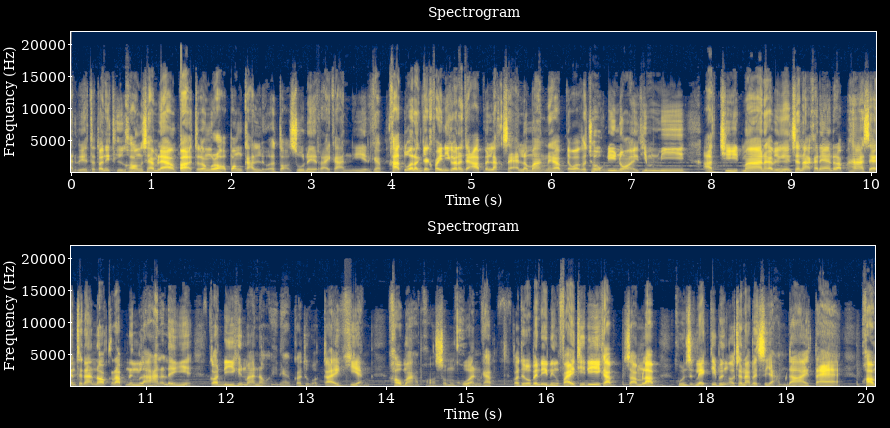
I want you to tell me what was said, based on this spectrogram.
RWS แต่ตอนนี้ถือครองแชมป์แล้วก็จะต้องรอป้องกันหรือว่าต่อสู้ในรายการนี้นะครับค่าตัวหลังจากไฟนี้ก็น่าจะอัพเป็นหลักแสนแล้วมั้งนะครับแต่ว่าก็โชคดีหน่อยที่มันมีอัดฉีดมานะครับอย่างเช่นชนะคะแนนรับ5 0 0 0 0ชนะน็อกรับ 1 ล้านอะไรอย่างนี้ก็ดีขึ้นมาหน่อยนะครับก็ถือว่าใกล้เคียงเข้ามาพอสมควรครับก็ถือว่าเป็นอีกหนึ่งไฟที่ดีครับสำหรับขุนศึกเล็กที่เพิ่งเอาชนะเพชรสยามได้ แต่ความ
